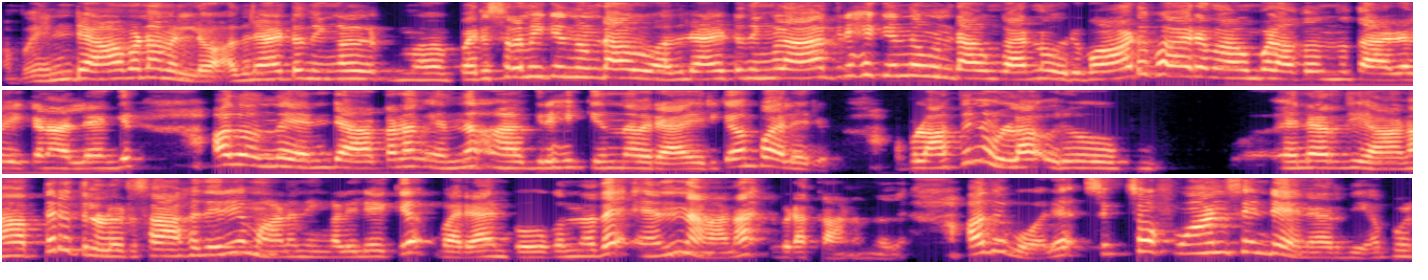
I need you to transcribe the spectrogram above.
അപ്പൊ എൻഡ് ആവണമല്ലോ. അതിനായിട്ട് നിങ്ങൾ പരിശ്രമിക്കുന്നുണ്ടാവും. അതിനായിട്ട് നിങ്ങൾ ആഗ്രഹിക്കുന്നുണ്ടാവും കാരണം ഒരുപാട് ഭാരമാകുമ്പോൾ അതൊന്ന് താഴെ വയ്ക്കണം. അല്ലെങ്കിൽ അതൊന്ന് എൻഡ് ആക്കണം എന്ന് ആഗ്രഹിക്കുന്നവരായിരിക്കാം പലരും. അപ്പോൾ അതിനുള്ള ഒരു എനർജിയാണ് അത്തരത്തിലുള്ള ഒരു സാഹചര്യമാണ് നിങ്ങളിലേക്ക് വരാൻ പോകുന്നത് എന്നാണ് ഇവിടെ കാണുന്നത്. അതുപോലെ സിക്സ് ഓഫ് വാൺസിന്റെ എനർജി അപ്പോൾ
